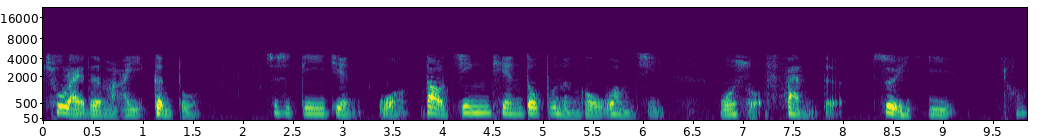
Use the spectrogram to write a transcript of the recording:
出来的蚂蚁更多。这是第一件我到今天都不能够忘记我所犯的罪业。好，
